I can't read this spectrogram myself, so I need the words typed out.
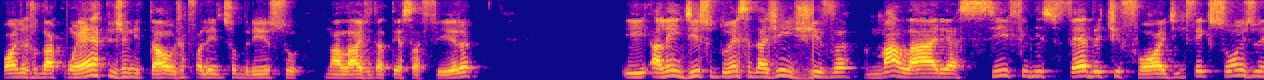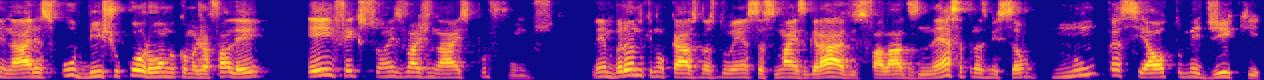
Pode ajudar com herpes genital, eu já falei sobre isso na live da terça-feira. E, além disso, doença da gengiva, malária, sífilis, febre tifoide, infecções urinárias, o bicho coronga, como eu já falei, e infecções vaginais por fungos. Lembrando que no caso das doenças mais graves faladas nessa transmissão, nunca se automedique,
